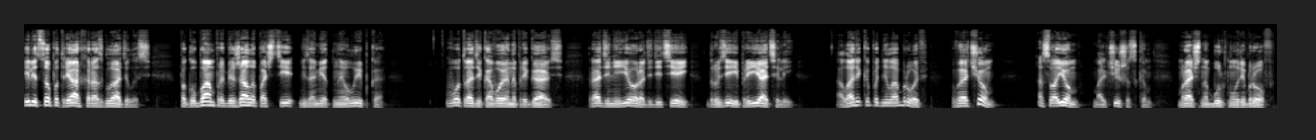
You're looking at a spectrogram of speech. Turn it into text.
и лицо патриарха разгладилось. По губам пробежала почти незаметная улыбка. Вот ради кого я напрягаюсь. Ради нее, ради детей, друзей и приятелей. А Ларика подняла бровь. «Вы о чем?» «О своем, мальчишеском», — мрачно буркнул Ребров.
